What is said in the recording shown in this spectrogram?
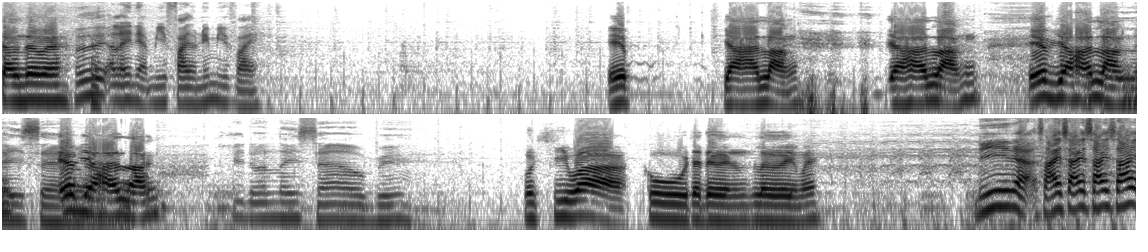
จำได้ไหมเฮ้ย อะไรเนี่ย มีไฟตรงนี้มีไฟ เอฟอย่าหันหลัง อย่าหันหลัง เอฟอย่าหันหลัง เอฟอย่าหันหลังไอ้โดนไล่ซาวเบมึงคิดว่ากูจะเดินเลยไหม นี่เนี่ยซ้ายซ้ายซ้ายซ้าย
